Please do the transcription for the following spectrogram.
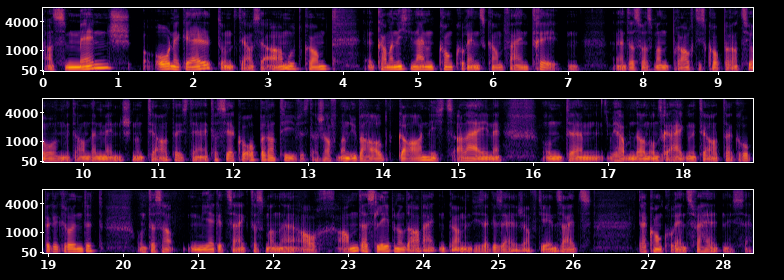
als Mensch ohne Geld und der aus der Armut kommt, äh, kann man nicht in einen Konkurrenzkampf eintreten. Äh, das, was man braucht, ist Kooperation mit anderen Menschen. Und Theater ist etwas sehr Kooperatives. Da schafft man überhaupt gar nichts alleine. Und ähm, wir haben dann unsere eigene Theatergruppe gegründet. Und das hat mir gezeigt, dass man äh, auch anders leben und arbeiten kann in dieser Gesellschaft, jenseits der Konkurrenzverhältnisse.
